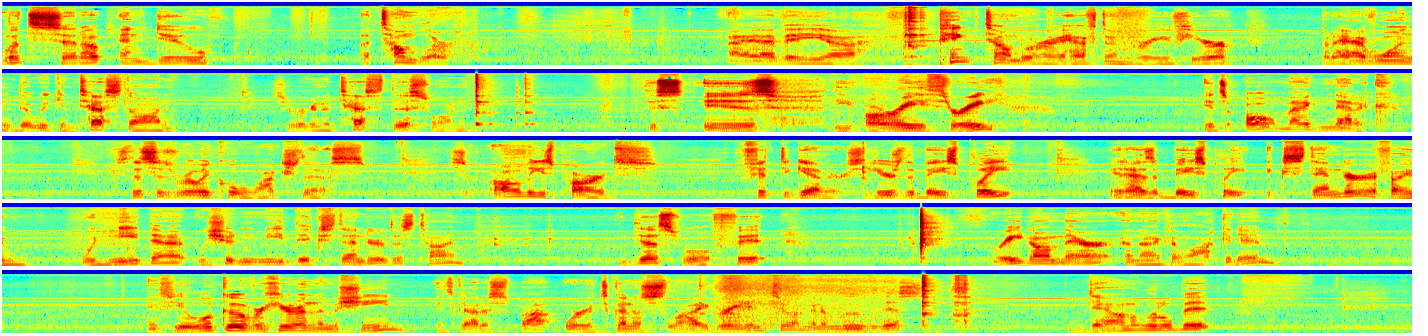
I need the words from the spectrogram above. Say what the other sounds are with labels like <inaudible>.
let's set up and do a tumbler. I have a uh, pink tumbler I have to engrave here, but I have one that we can test on. So we're going to test this one. This is the RA3. It's all magnetic. So this is really cool. Watch this. So all these parts fit together. So here's the base plate. It has a base plate extender if I would need that. We shouldn't need the extender this time. This will fit right on there and I can lock it in. If you look over here on the machine, it's got a spot where it's going to slide right into. I'm going to move this down a little bit.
